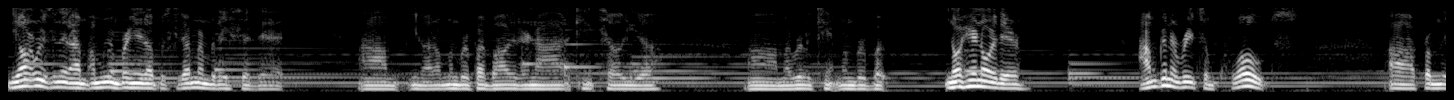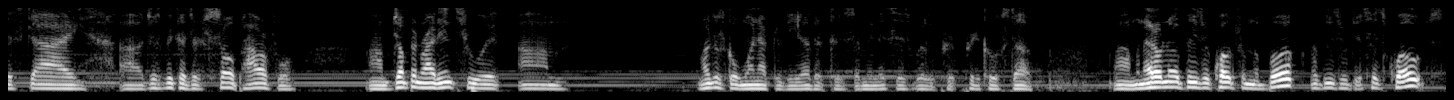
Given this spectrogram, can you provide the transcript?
the only reason that I'm, I'm going to bring it up is because I remember they said that. Um, you know, I don't remember if I bought it or not. I can't tell you. Um, I really can't remember, but nor here nor there. I'm going to read some quotes uh, from this guy uh, just because they're so powerful. Um, jumping right into it, um, I'll just go one after the other because, I mean, this is really pr- pretty cool stuff. Um, and I don't know if these are quotes from the book or if these are just his quotes.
